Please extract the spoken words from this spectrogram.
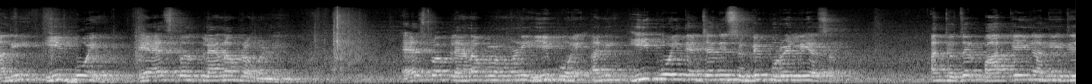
आनी ही पोय हे एज पर प्लॅना प्रमाणे एज पर प्लॅना प्रमाणे ही पोय आनी ही पोय तेंच्यांनी सगळी पुरयल्ली आसा आनी थंयसर पार्किंग आनी ती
